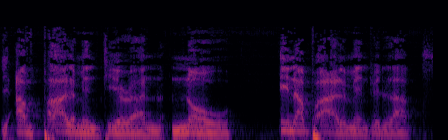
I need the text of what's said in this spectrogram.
You have parliamentarian now in a parliament with locks.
